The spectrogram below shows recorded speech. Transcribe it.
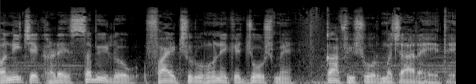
और नीचे खड़े सभी लोग फाइट शुरू होने के जोश में काफ़ी शोर मचा रहे थे।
